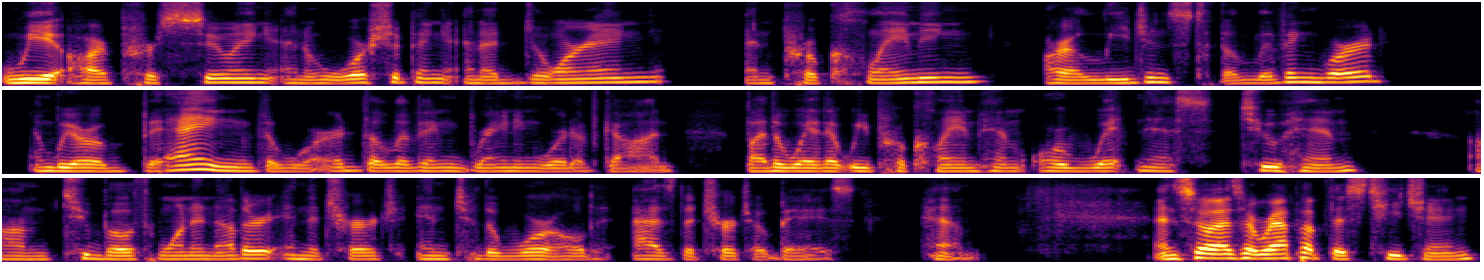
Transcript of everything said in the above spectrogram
we are pursuing and worshiping and adoring and proclaiming our allegiance to the living word, and we are obeying the word, the living, reigning word of God, by the way that we proclaim Him or witness to Him um, to both one another in the church and to the world as the church obeys him. And so, as I wrap up this teaching,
